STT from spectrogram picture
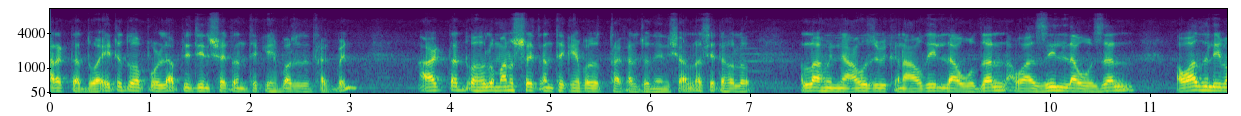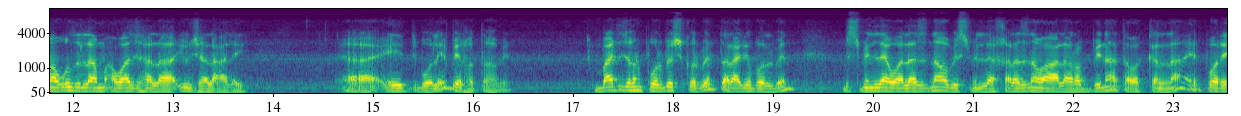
আরেকটা দোয়া। এটা দোয়া পড়লে আপনি জিন শয়তান থেকে হেফাজতে থাকবেন। আরেকটা দোয়া হলো মানুষ শয়তান থেকে হেফাজত থাকার জন্য ইনশাআল্লাহ, সেটা হলো আল্লাহ আউজবিকান আউদিল্লা উদাল আওয়াজিল্লা উজাল আওয়াজলিমা উজলাম আওয়াজ হালা ইউজহালা আলাই আহ, এই বলে বের হতে হবে। বাড়িতে যখন প্রবেশ করবেন তার আগে বলবেন বিসমিল্লাহ ওয়ালাজনা ও বিসমিল্লাহ খালাজনা ও আলা রব্বিনা তাওয়াক্কালনা। এরপরে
